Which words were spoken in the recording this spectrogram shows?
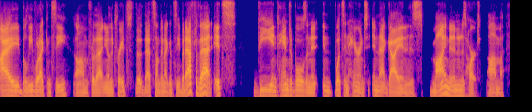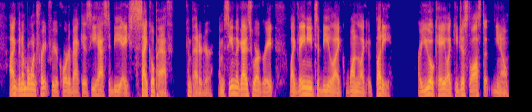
I believe what I can see um, for that. You know, the traits, the, that's something I can see. But after that, it's the intangibles and in what's inherent in that guy in his mind and in his heart. Um, I think the number one trait for your quarterback is he has to be a psychopath competitor. I'm seeing the guys who are great, like they need to be like one, like buddy, are you okay? Like you just lost a, you know,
